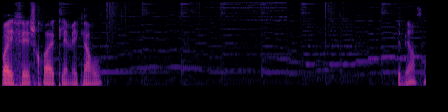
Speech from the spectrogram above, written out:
Ouais, il fait, je crois, avec les mécaros. C'est bien ça.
